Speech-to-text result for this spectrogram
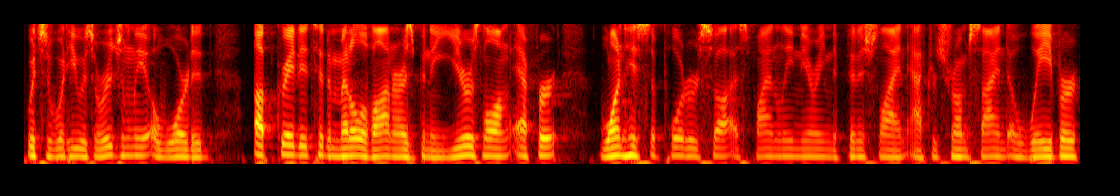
which is what he was originally awarded, upgraded to the Medal of Honor, has been a years long effort. One his supporters saw as finally nearing the finish line after Trump signed a waiver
